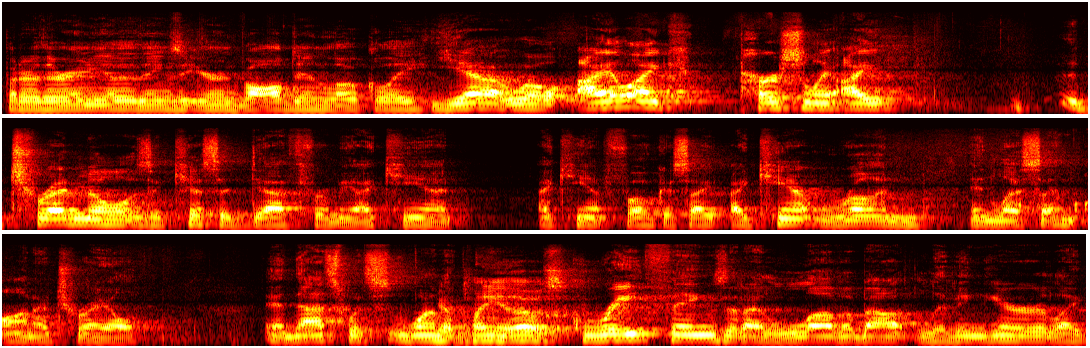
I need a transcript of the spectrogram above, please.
But are there any other things that you're involved in locally? Yeah, well, I like personally, I treadmill is a kiss of death for me. I can't, I can't focus. I, I can't run unless I'm on a trail, and that's what's one of the plenty of those. great things that I love about living here. Like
